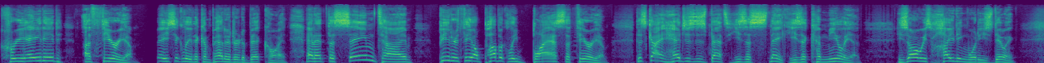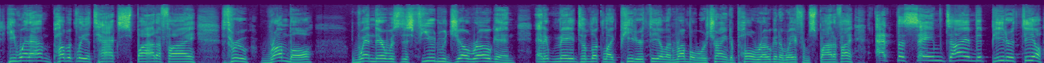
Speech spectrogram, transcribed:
created Ethereum, basically the competitor to Bitcoin. And at the same time, Peter Thiel publicly blasts Ethereum. This guy hedges his bets. He's a snake. He's a chameleon. He's always hiding what he's doing. He went out and publicly attacked Spotify through Rumble when there was this feud with Joe Rogan and it made to look like Peter Thiel and Rumble were trying to pull Rogan away from Spotify at the same time that Peter Thiel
